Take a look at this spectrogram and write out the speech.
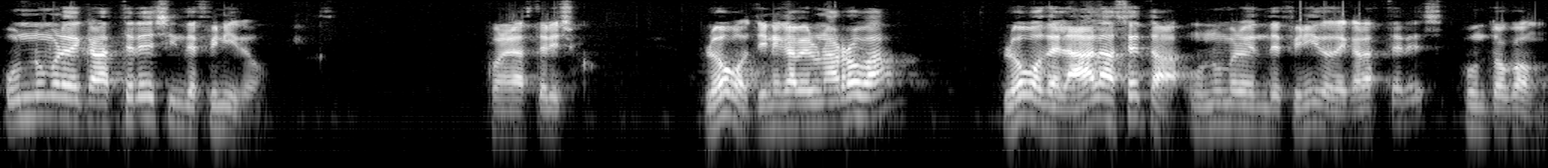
un número de caracteres indefinido, con el asterisco. Luego tiene que haber una arroba, luego de la A a la Z, un número indefinido de caracteres, punto com.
